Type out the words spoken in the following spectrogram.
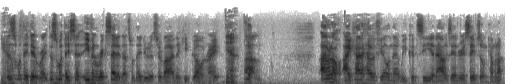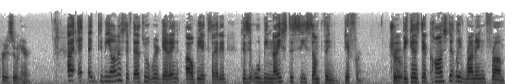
you know This is what they do, right? This is what they said. Even Rick said it. That's what they do to survive. They keep going, right? yeah Yeah. Um, I don't know. I kind of have a feeling that we could see an Alexandria safe zone coming up pretty soon here. I, I, I- to be honest, if that's what we're getting, I'll be excited because it will be nice to see something different. True. Because they're constantly running from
